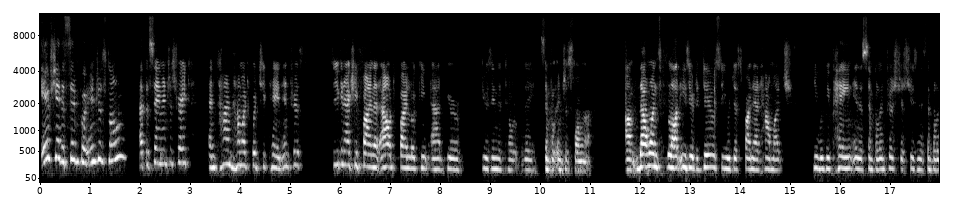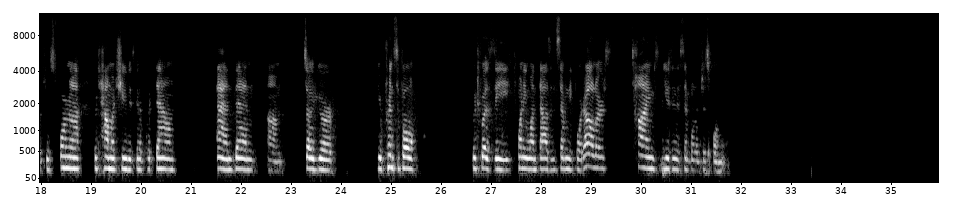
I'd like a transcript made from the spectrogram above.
If she had a simple interest loan at the same interest rate and time, how much would she pay in interest? So you can actually find that out by looking at your, using the total, the simple interest formula. Um, that one's a lot easier to do, so you would just find out how much you would be paying in a simple interest, just using the simple interest formula, which how much you was gonna put down. And then, um, so your, your principal, which was the twenty-one thousand seventy-four dollars, times using the simple interest formula.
